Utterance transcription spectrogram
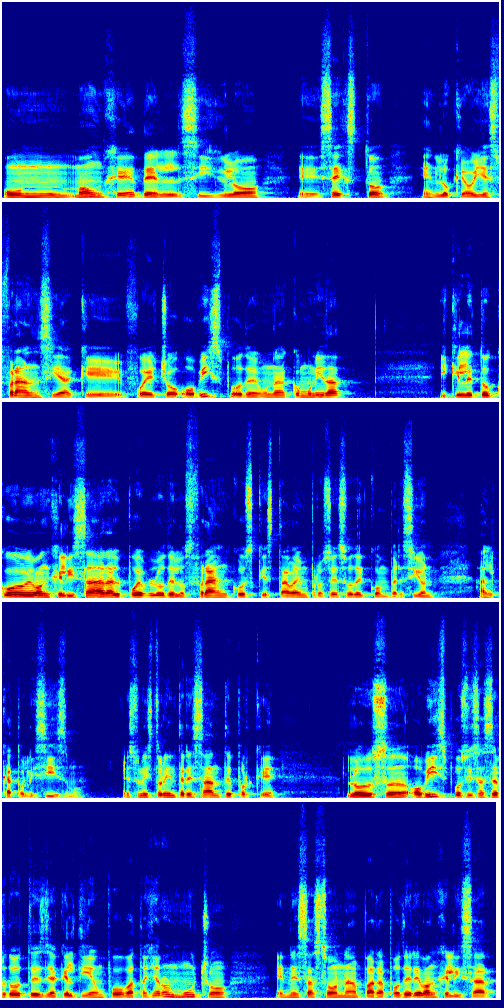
un monje del siglo eh, VI en lo que hoy es Francia, que fue hecho obispo de una comunidad y que le tocó evangelizar al pueblo de los francos que estaba en proceso de conversión al catolicismo. Es una historia interesante porque los eh, obispos y sacerdotes de aquel tiempo batallaron mucho en esa zona para poder evangelizar,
